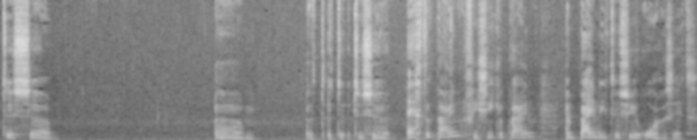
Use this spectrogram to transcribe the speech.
tussen. Uh, tussen echte pijn, fysieke pijn, en pijn die tussen je oren zit.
